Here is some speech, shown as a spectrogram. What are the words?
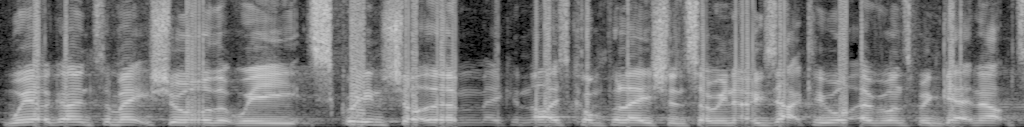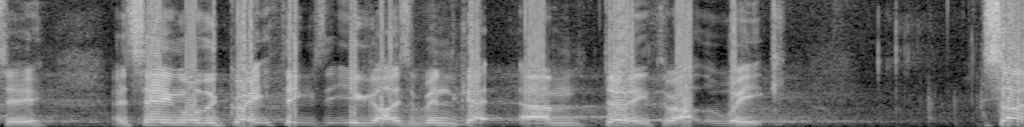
we are going to make sure that we screenshot them, make a nice compilation so we know exactly what everyone's been getting up to and seeing all the great things that you guys have been get, um, doing throughout the week. So,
